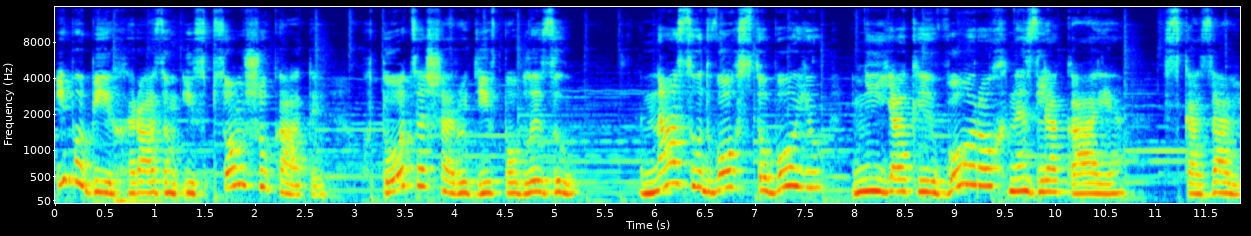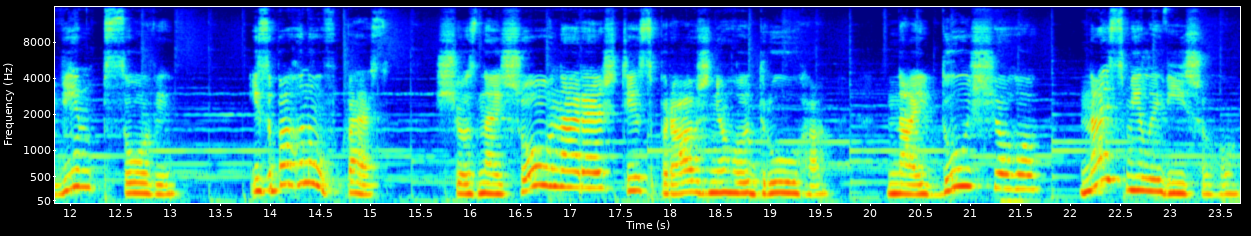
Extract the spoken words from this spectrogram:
і побіг разом із псом шукати, хто це шарудів поблизу. Нас удвох з тобою ніякий ворог не злякає, сказав він псові. І збагнув пес, що знайшов нарешті справжнього друга, найдужчого, найсміливішого.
